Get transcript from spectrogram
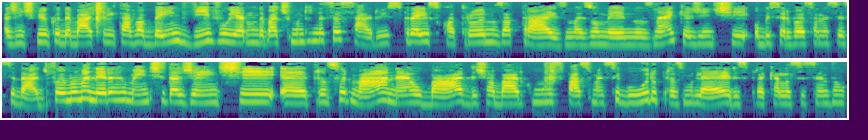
A gente viu que o debate ele estava bem vivo e era um debate muito necessário. Isso três, quatro anos atrás, mais ou menos, né, que a gente observou essa necessidade. Foi uma maneira realmente da gente é, transformar, né, o bar, deixar o bar como um espaço espaço mais seguro para as mulheres, para que elas se sintam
